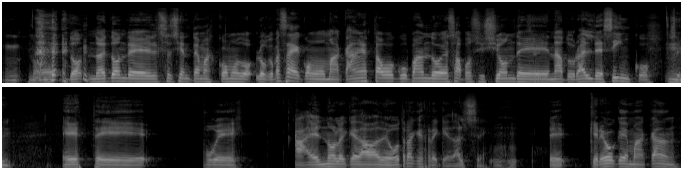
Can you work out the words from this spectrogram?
Mm. No es, do- no es donde él se siente más cómodo. Lo que pasa es que como Macán estaba ocupando esa posición de natural de 5, Sí. este, pues a él no le quedaba de otra que requedarse. Eh, creo que Macán,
